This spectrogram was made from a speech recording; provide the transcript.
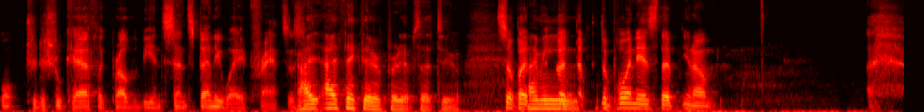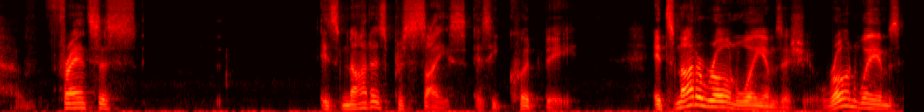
well, traditional Catholic probably be incensed anyway at Francis. I, I think they're pretty upset too. So, but I mean, but the, the point is that you know Francis is not as precise as he could be. It's not a Rowan Williams issue. Rowan Williams,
